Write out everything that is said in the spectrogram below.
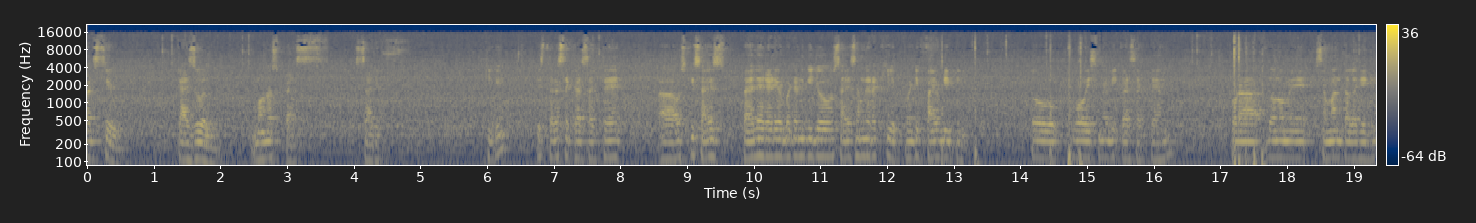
कर्सिव कैजुअल मोनोस्पेस सेरिफ ठीक है? इस तरह से कर सकते हैं। उसकी साइज़ पहले रेडियो बटन की जो साइज़ हमने रखी है ट्वेंटी फाइव डी पी तो वो इसमें भी कर सकते हैं हम। थोड़ा दोनों में समानता लगेगी।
